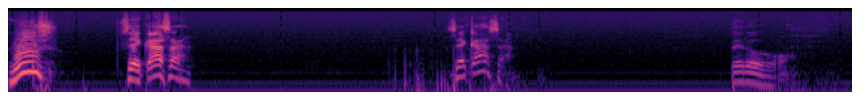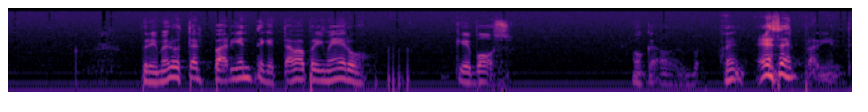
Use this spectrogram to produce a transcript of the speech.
Luz se casa. Se casa. Pero primero está el pariente que estaba primero que vos. ¿eh? Ese es el pariente.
